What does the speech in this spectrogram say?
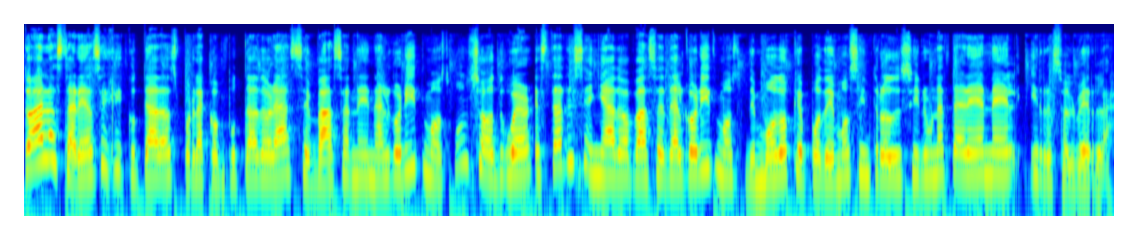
Todas las tareas ejecutadas por la computadora se basan en algoritmos. Un software está diseñado a base de algoritmos, de modo que podemos introducir una tarea en él y resolverla.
